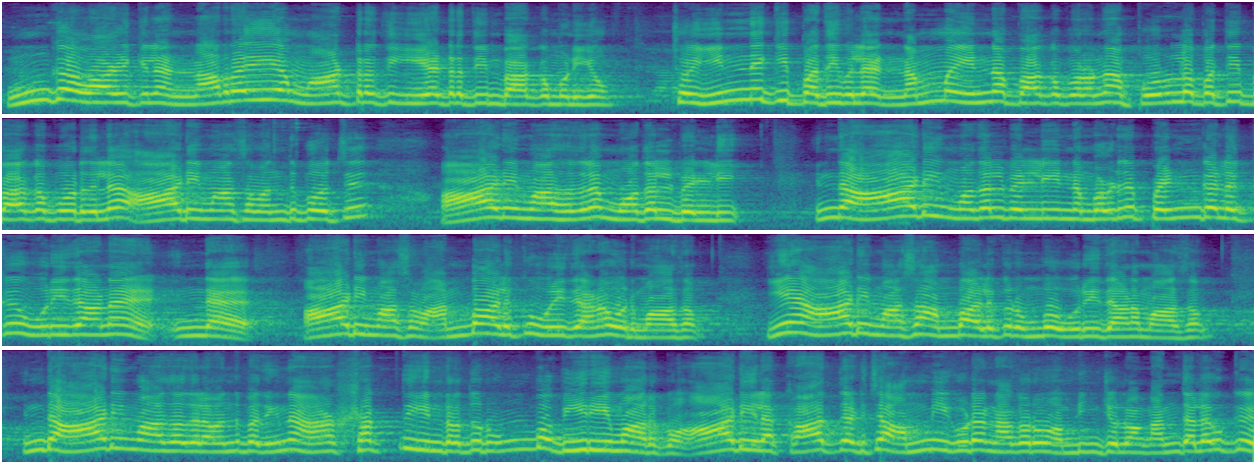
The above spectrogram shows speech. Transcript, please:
உங்கள் வாழ்க்கையில் நிறைய மாற்றத்தையும் ஏற்றத்தையும் பார்க்க முடியும். ஸோ இன்னைக்கு பதிவில் நம்ம என்ன பார்க்க போகிறோம்னா பொருளை பற்றி பார்க்க போகிறதுல ஆடி மாதம் வந்து போச்சு. ஆடி மாதத்தில் முதல் வெள்ளி. இந்த ஆடி முதல் வெள்ளின்னும் பொழுது பெண்களுக்கு உரிதான இந்த ஆடி மாதம் அம்பாளுக்கு உரிதான ஒரு மாதம் ஏன் ஆடி மாதம் அம்பாளுக்கு ரொம்ப உரிதான மாதம் இந்த ஆடி மாதத்தில் வந்து பார்த்திங்கன்னா சக்தின்றது ரொம்ப வீரியமாக இருக்கும். ஆடியில் காத்தடிச்சா அம்மி கூட நகரும் அப்படின்னு சொல்லுவாங்க. அந்த அளவுக்கு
